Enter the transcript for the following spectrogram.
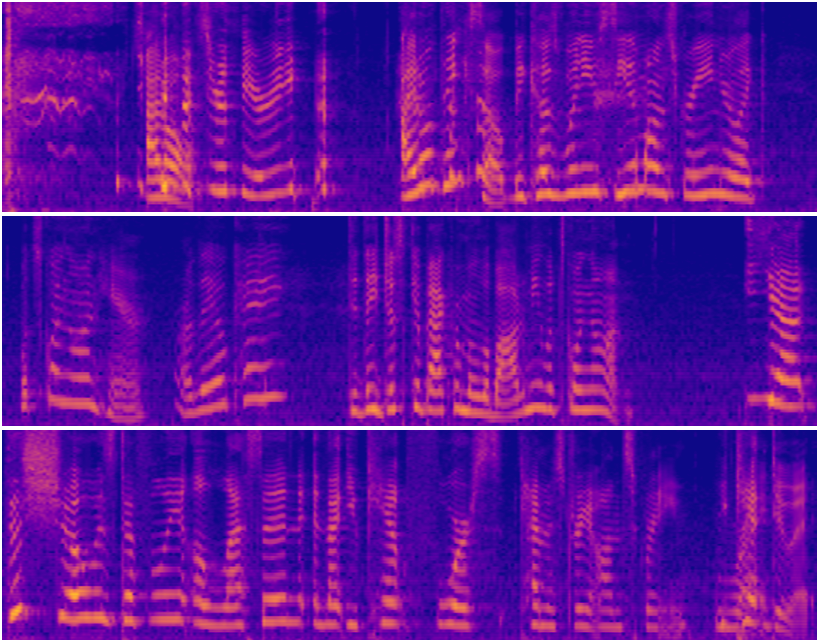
at all. That's your theory. I don't think so because when you see them on screen, you're like, "What's going on here? Are they okay? Did they just get back from a lobotomy? What's going on?" Yeah, this show is definitely a lesson in that you can't force chemistry on screen. You Right. can't do it.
